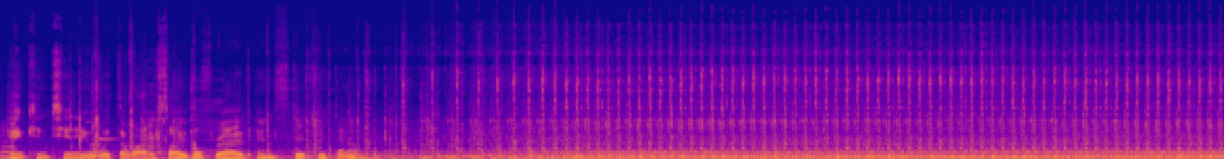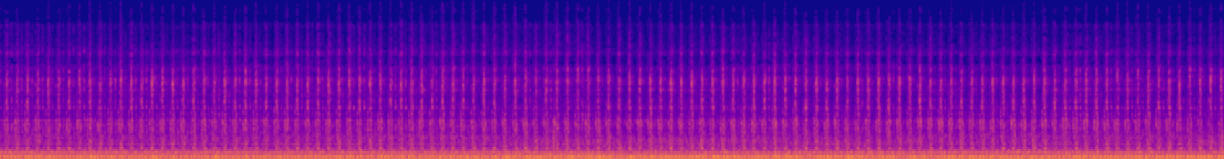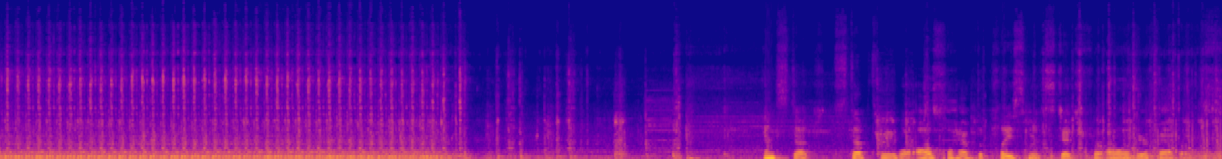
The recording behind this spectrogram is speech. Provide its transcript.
and continue with the water soluble thread and stitch it down. And step, step three will also have the placement stitch for all of your fabrics.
